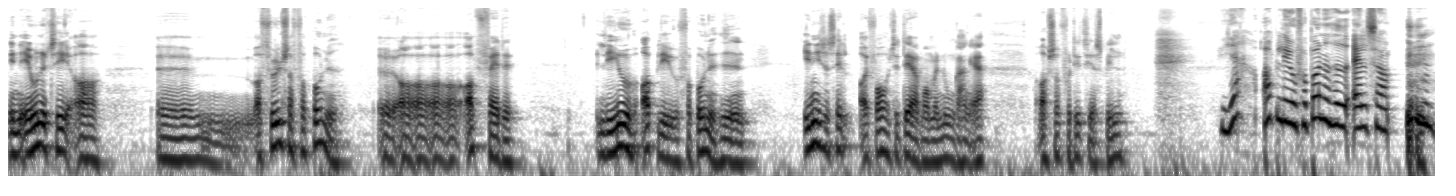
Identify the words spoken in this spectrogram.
en evne til at, øh, at føle sig forbundet øh, og, og, og opfatte, leve, opleve forbundetheden inde i sig selv og i forhold til der, hvor man nogle gange er, og så få det til at spille. Ja, opleve forbundethed, altså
